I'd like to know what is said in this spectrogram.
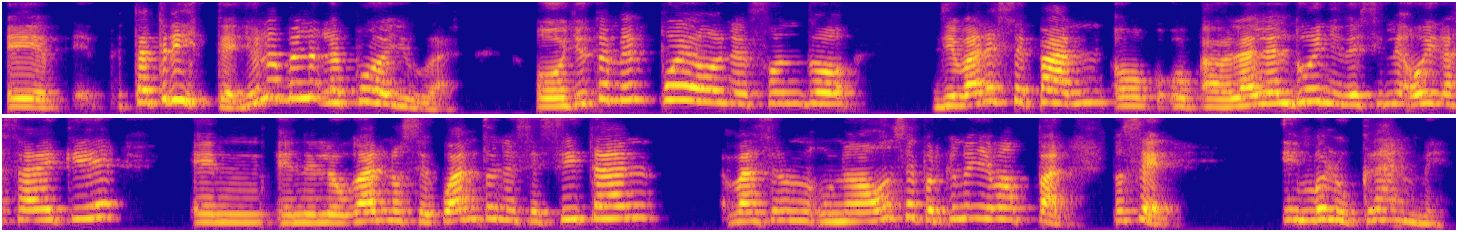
eh, está triste, yo la, la, puedo ayudar. O yo también puedo, en el fondo, llevar ese pan o, hablarle al dueño y decirle, oiga, ¿sabe qué? En, en el hogar no sé cuánto necesitan, va a ser una once, ¿por qué no llevamos pan? No sé, involucrarme.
